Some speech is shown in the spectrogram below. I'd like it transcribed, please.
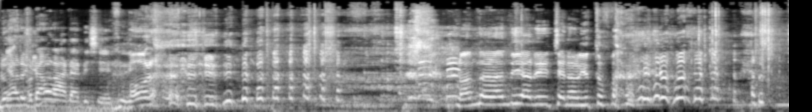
Udah ya, udah nggak ada di sini Oh, udah ada di sini. Nonton nanti ya di channel YouTube.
